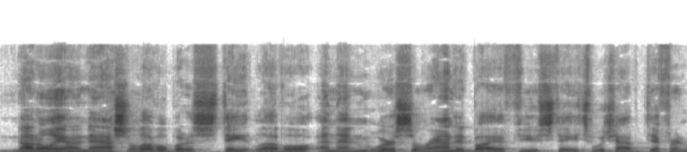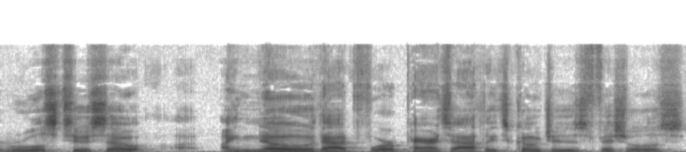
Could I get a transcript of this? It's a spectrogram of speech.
not only on a national level but a state level. And then we're surrounded by a few states which have different rules too. So uh, I know that for parents, athletes, coaches, officials,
